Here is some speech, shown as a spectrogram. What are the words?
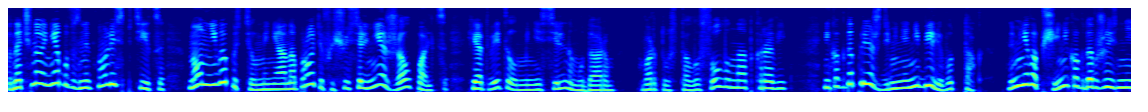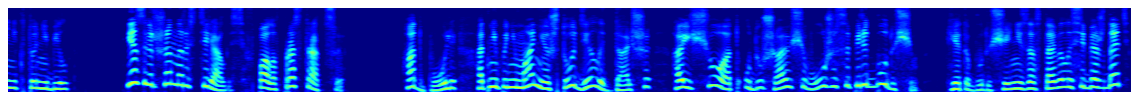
В ночное небо взметнулись птицы, но он не выпустил меня, а напротив еще сильнее сжал пальцы и ответил мне сильным ударом. Во рту стало солоно от крови. Никогда прежде меня не били вот так. Да меня вообще никогда в жизни никто не бил. Я совершенно растерялась, впала в прострацию. От боли, от непонимания, что делать дальше, а еще от удушающего ужаса перед будущим. И это будущее не заставило себя ждать.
